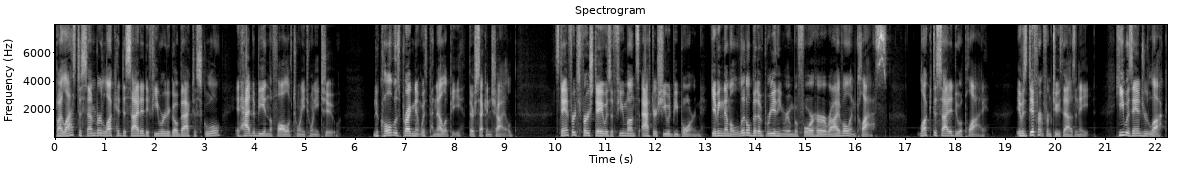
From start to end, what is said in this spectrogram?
By last December, Luck had decided if he were to go back to school, it had to be in the fall of 2022. Nicole was pregnant with Penelope, their second child, Stanford's first day was a few months after she would be born, giving them a little bit of breathing room before her arrival in class. Luck decided to apply. It was different from 2008. He was Andrew Luck,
